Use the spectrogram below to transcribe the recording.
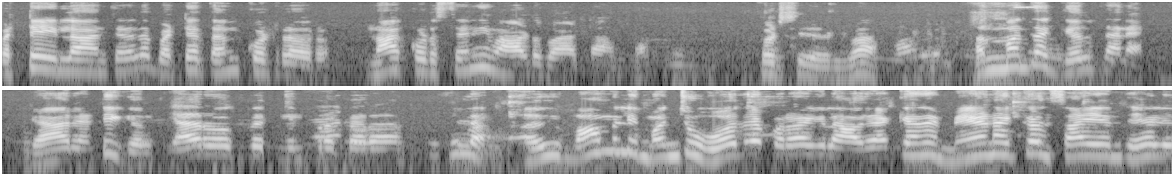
ಬಟ್ಟೆ ಇಲ್ಲ ಅಂತ ಹೇಳಿದ್ರೆ ಬಟ್ಟೆ ತಂದು ಕೊಟ್ರು ಅವರು. ನಾ ಕೊಡಿಸ್ತೇನೆ ನೀವು ಆಡು ಬಾಟ ಅಂತ ಕೊಡ್ಸಿದ್ರಲ್ವಾ? ಹನುಮಂತ ಗೆಲ್ತಾನೆ. ಗ್ಯಾರಂಟಿ ಯಾರ ಯಾರು ಹೋಗ್ಬೇಕು ನಿಮ್ ಪ್ರಕಾರ? ಇಲ್ಲ ಅದು ಮಾಮೂಲಿ ಮಂಜು ಹೋದ್ರೆ ಪರವಾಗಿಲ್ಲ. ಅವ್ರು ಯಾಕಂದ್ರೆ ಮೇಣಕ್ಕನ್ ಸಾಯಿ ಅಂತ ಹೇಳಿ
